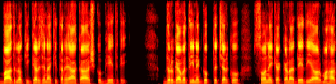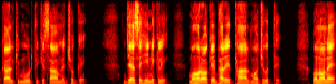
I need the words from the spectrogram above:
बादलों की गर्जना की तरह आकाश को भेद गई। दुर्गावती ने गुप्तचर को सोने का कड़ा दे दिया और महाकाल की मूर्ति के सामने झुक गईं। जैसे ही निकली, मोहरों के भरे थाल मौजूद थे। उन्होंने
